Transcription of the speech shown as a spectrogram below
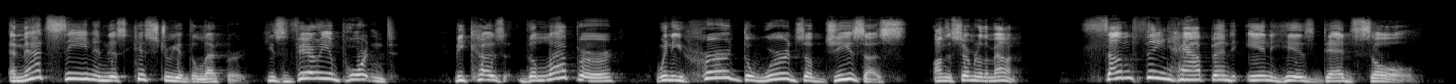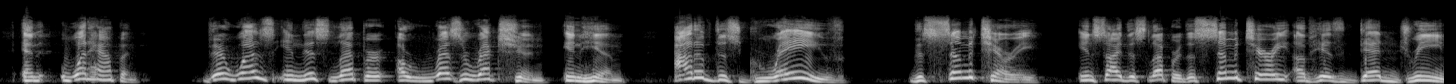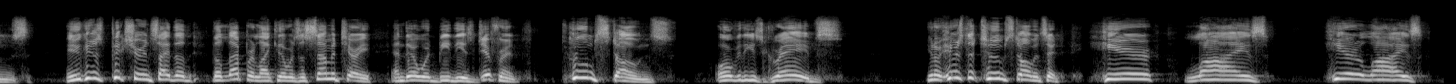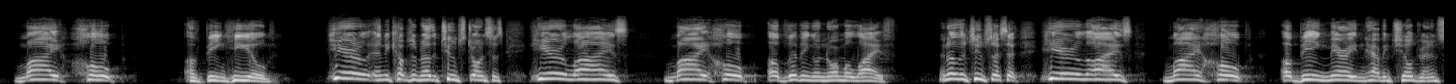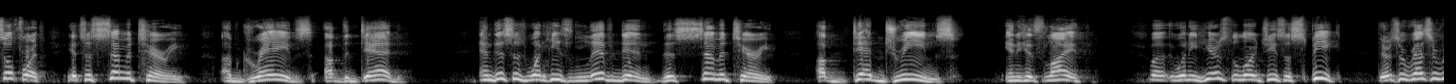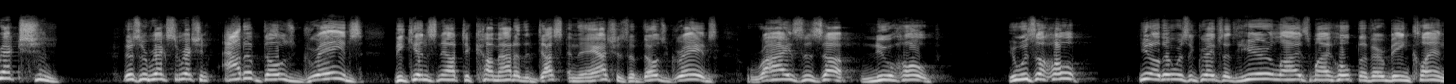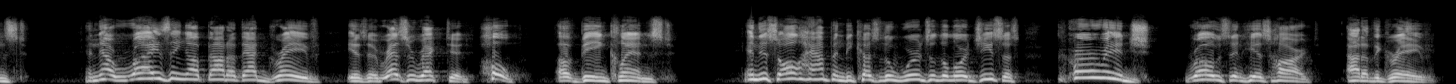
and that's seen in this history of the leper. He's very important because the leper, when he heard the words of Jesus on the Sermon on the Mount, something happened in his dead soul. And what happened? There was in this leper a resurrection in him. Out of this grave, the cemetery inside this leper, the cemetery of his dead dreams. And you can just picture inside the, the leper like there was a cemetery and there would be these different tombstones over these graves. You know, here's the tombstone and said, Here lies, here lies my hope of being healed. Here, and he comes to another tombstone and says, Here lies my hope of living a normal life. Another tombstone said, Here lies my hope of being married and having children, and so forth. It's a cemetery of graves of the dead. And this is what he's lived in, this cemetery of dead dreams in his life. But when he hears the Lord Jesus speak, there's a resurrection. There's a resurrection. Out of those graves begins now to come out of the dust and the ashes of those graves rises up new hope. It was a hope. You know, there was a grave that says, Here lies my hope of ever being cleansed. And now rising up out of that grave is a resurrected hope of being cleansed. And this all happened because of the words of the Lord Jesus. Courage rose in his heart out of the grave.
